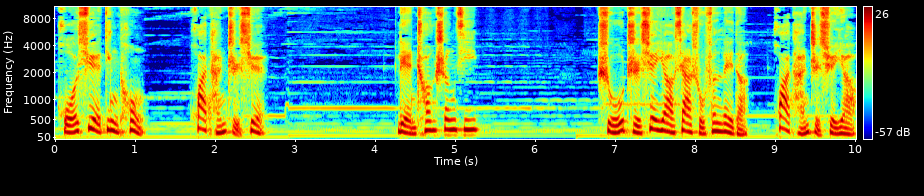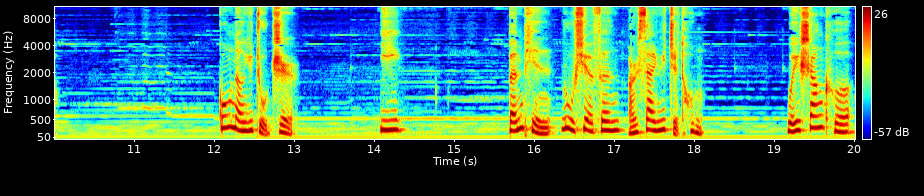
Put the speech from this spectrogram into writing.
活血定痛，化痰止血。敛疮生肌，属止血药下属分类的化痰止血药。功能与主治，一。本品入血分而散瘀止痛，为伤科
